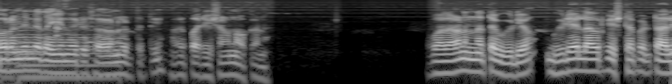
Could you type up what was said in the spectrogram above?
ഓറഞ്ചിന്റെ തൈയിൽ നിന്നൊരു സേവനം എടുത്തിട്ട് ഒരു പരീക്ഷണം നോക്കുകയാണ് അപ്പോൾ അതാണ് ഇന്നത്തെ വീഡിയോ. വീഡിയോ എല്ലാവർക്കും ഇഷ്ടപ്പെട്ടാൽ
